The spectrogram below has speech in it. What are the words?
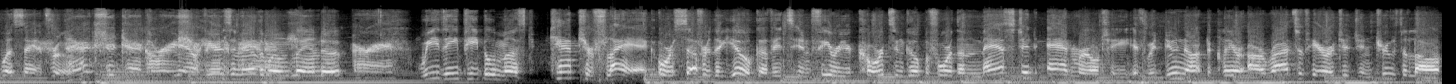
What's that from? That's the Declaration Now here's another one. Glenda. All right. We the people must capture flag or suffer the yoke of its inferior courts and go before the masted admiralty if we do not declare our rights of heritage and truth of law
